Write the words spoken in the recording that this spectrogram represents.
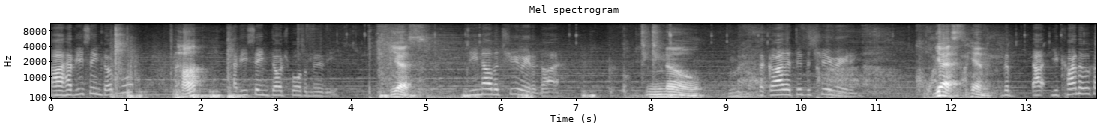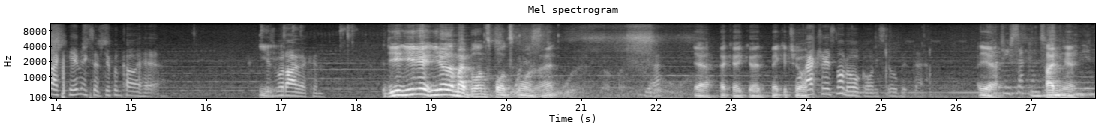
Uh, have you seen Dodgeball? Huh? Have you seen Dodgeball the movie? Yes. Do you know the cheerleader guy? No. The guy that did the cheerleading. Yes, him. The uh, you kind of look like him except different color hair. Is what I reckon. Do you, you, know- you know that my blonde spot's gone, right? Yeah. Yeah, okay, good. Make it Well, sure. actually, it's not all gone. It's still a bit there. Yeah. 30 seconds Hiding here.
